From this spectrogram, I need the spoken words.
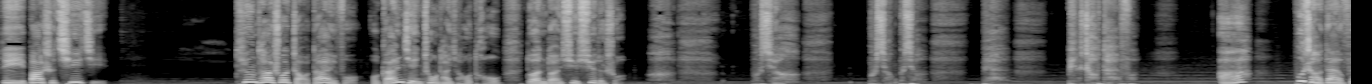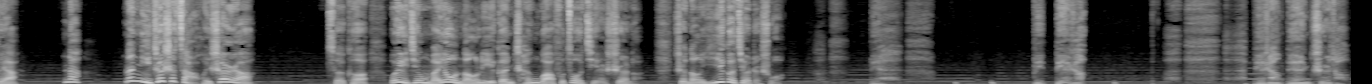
第八十七集，听他说找大夫，我赶紧冲他摇头，断断续续的说：“不行，不行，不行，别，别找大夫啊！不找大夫呀？那，那你这是咋回事啊？”此刻我已经没有能力跟陈寡妇做解释了，只能一个劲儿的说：“别，别，别让，别让别人知道。”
